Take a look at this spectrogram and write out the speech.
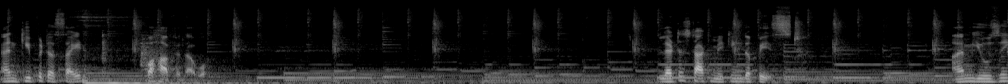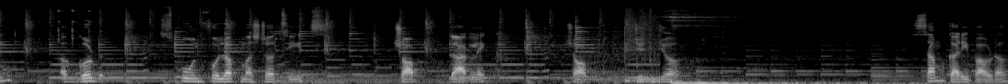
and keep it aside for half an hour. Let us start making the paste. I'm using a good spoonful of mustard seeds chopped garlic, chopped ginger, some curry powder,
